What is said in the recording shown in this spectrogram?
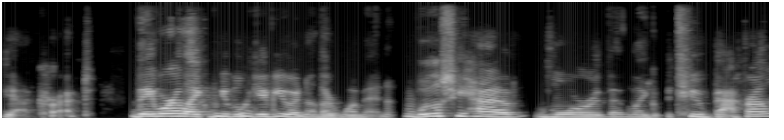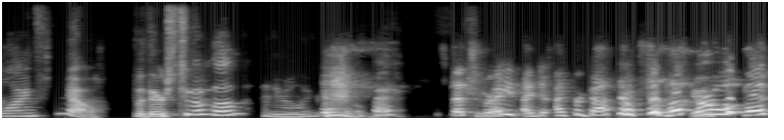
yeah, correct. They were like, we will give you another woman. Will she have more than like two background lines? No, but there's two of them. And you're like, okay. That's right. I forgot there was another yeah. woman.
